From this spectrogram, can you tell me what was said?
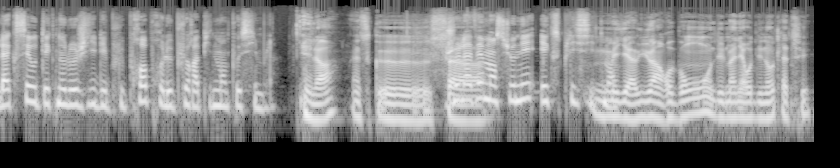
l'accès aux technologies les plus propres le plus rapidement possible. Et là, est-ce que ça... Je l'avais mentionné explicitement. Mais il y a eu un rebond d'une manière ou d'une autre là-dessus?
